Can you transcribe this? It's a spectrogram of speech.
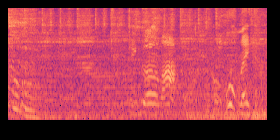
Jingle Ma. Oh, late.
